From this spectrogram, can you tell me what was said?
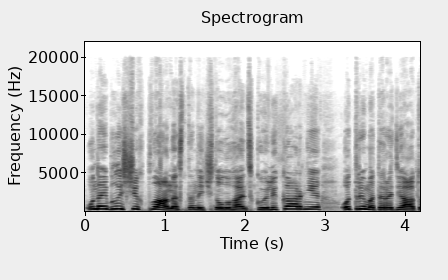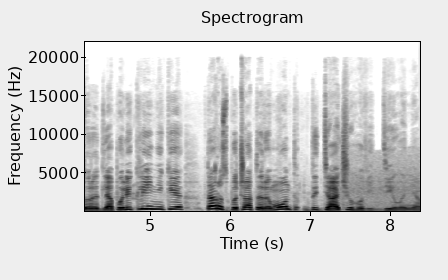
У найближчих планах станично-луганської лікарні отримати радіатори для поліклініки та розпочати ремонт дитячого відділення.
